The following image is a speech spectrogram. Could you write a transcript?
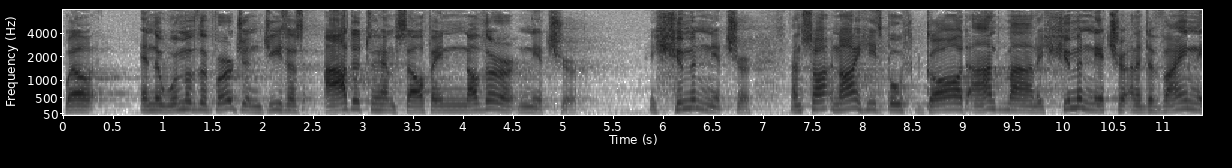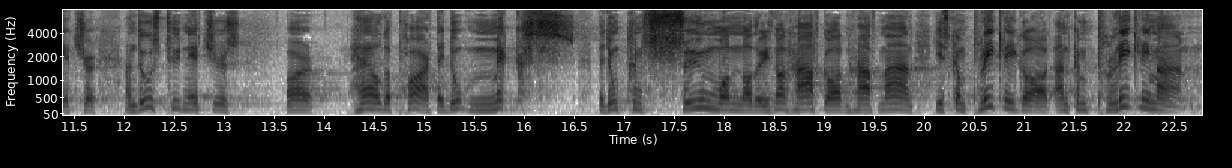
Well, in the womb of the Virgin, Jesus added to himself another nature, a human nature. And so now he's both God and man, a human nature and a divine nature. And those two natures are held apart, they don't mix they don't consume one another. He's not half God and half man. He's completely God and completely man.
